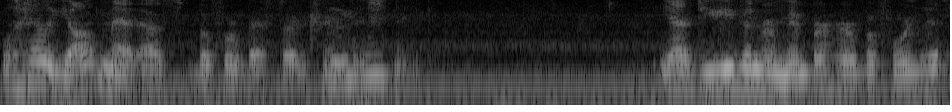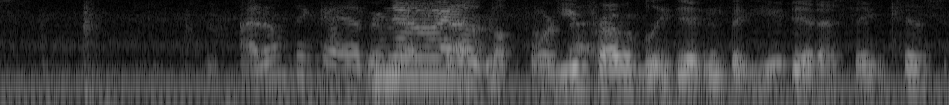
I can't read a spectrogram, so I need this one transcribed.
Well, hell, y'all met us before Beth started mm-hmm. transitioning. Yeah, do you even remember her before this? I don't think I ever No, met I Beth don't- before. You Beth. probably didn't, but you did, I think, because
